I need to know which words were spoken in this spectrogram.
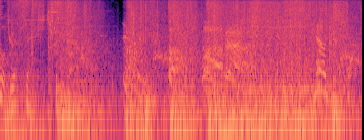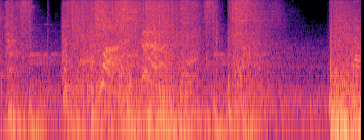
You're finished. Now you die. Now.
